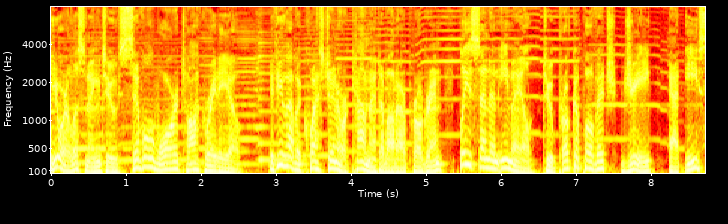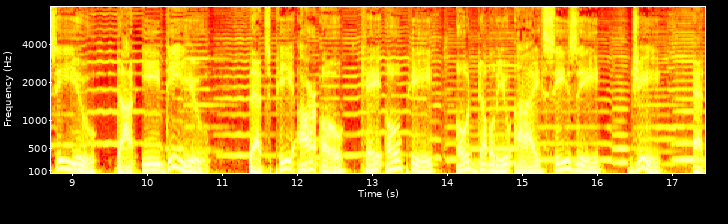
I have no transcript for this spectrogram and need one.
You are listening to Civil War Talk Radio. If you have a question or comment about our program, please send an email to prokopowiczg at ecu edu. That's P R O K O P O W I C Z G at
